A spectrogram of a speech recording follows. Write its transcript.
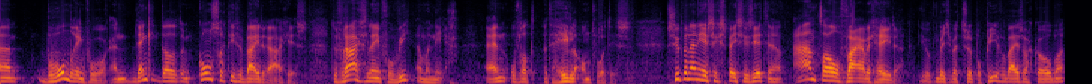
um, bewondering voor. En denk ik dat het een constructieve bijdrage is. De vraag is alleen voor wie en wanneer. En of dat het hele antwoord is. SuperNanny heeft zich gespecialiseerd in een aantal vaardigheden. Die ook een beetje bij Triple P voorbij zag komen.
